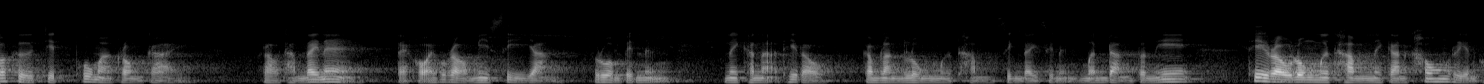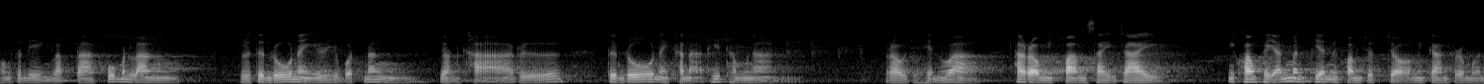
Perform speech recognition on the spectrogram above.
ก็คือจิตผู้มาครองกาย เราทำได้แน่ แต่ขอให้พวกเรามีสี่อย่างรวมเป็นหนึ่ง ในขณะที่เรากำลังลงมือทำสิ่งใดสิ่งหนึ่ง เหมือนดังตอนนี้ ที่เราลงมือทำในการเข้าห้องเรียนของตนเอง หลับตาคู่บันลัง หรือตื่นรู้ในอิริยาบถนั่งหย่อนขาหรือตื่นรู้ในขณะที่ทำงาน เราจะเห็นว่าถ้าเรามีความใส่ใจ มีความขยันมันเพียรมีความจดจ่อมีการประเมิน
